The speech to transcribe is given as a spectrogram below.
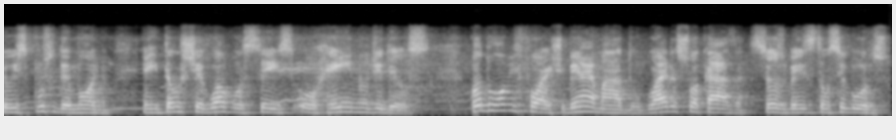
que eu expulso o demônio, então chegou a vocês o reino de Deus. Quando um homem forte, bem armado, guarda sua casa, seus bens estão seguros.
